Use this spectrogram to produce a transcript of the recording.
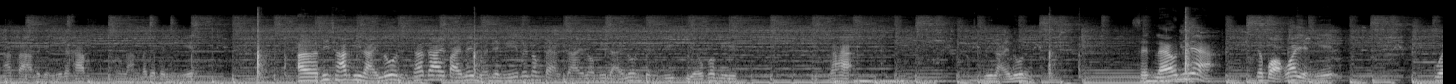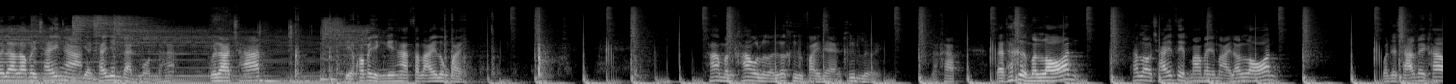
หน้าตาเป็นอย่างนี้นะครับข้างหลังก็จะเป็นอย่างนี้เอ่อที่ชาร์จมีหลายรุ่น ถ้าได้ไปไม่เหมือนอย่างนี้ไม่ต้องแปลกใจเรามีหลายรุ่นเป็นสีเขียวก็มีนะฮะมีหลายรุ่น เสร็จแล้วเนี่ยจะบอกว่าอย่างนี้ เวลาเราไปใช้งานอย่าใช้จนแบตหมดนะฮะเวลาชาร์จเสียบเข้าไปอย่างนี้ฮะสไลด์ลงไป ถ้ามันเข้าเลยก็คือไฟแดงขึ้นเลยนะครับ แต่ถ้าเกิดมันร้อน ถ้าเราใช้เสร็จมาใหม่ ๆ แล้วร้อน มันจะชาร์จไม่เข้า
